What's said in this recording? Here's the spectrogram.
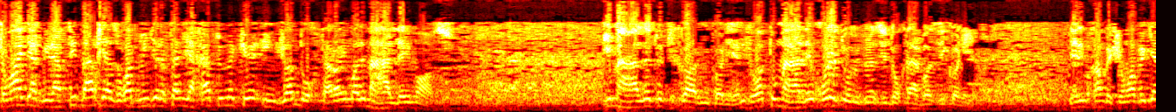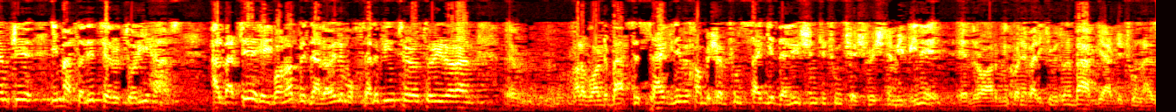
شما اگر می‌رفتید برخی از اوقات می‌گرفتن یخطونه که اینجا دخترای مال محله ماست این محله تو چی کار می‌کنی؟ یعنی شما تو محله خودتون می‌تونستی دختر بازی کنی یعنی می‌خوام به شما بگم که این مسئله تریتوری هست. البته حیوانات به دلایل مختلف این تریتوری دارن. حالا وارد بحث سگ نمی‌خوام بشم چون سگ دلیلش این که چون چشمش نمی‌بینه ادرار می‌کنه برای که بتونه برگرده چون از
